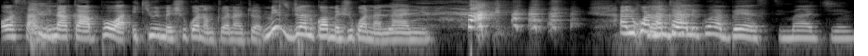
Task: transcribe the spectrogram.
awesome. Inakaa poa ikiwa imeshukwa na mtu anajua. Mi sijua alikuwa ameshukwa na nani. Alikuwa alikuwa best imagine.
